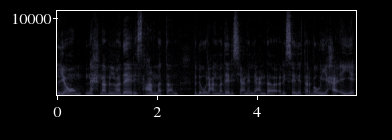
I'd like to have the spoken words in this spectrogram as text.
اليوم نحن بالمدارس عامة بدي أقول عن المدارس يعني اللي عندها رسالة تربوية حقيقية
